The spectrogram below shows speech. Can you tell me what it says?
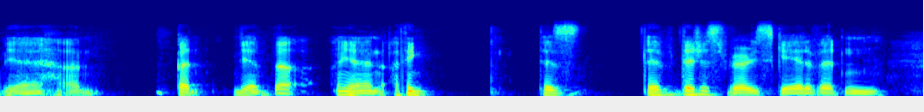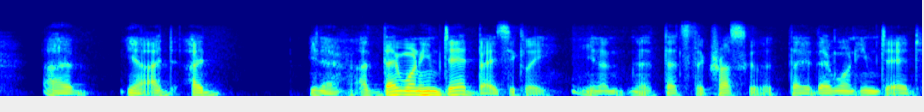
yeah, um, but yeah, but yeah, and I think there's they're they're just very scared of it, and uh, yeah, I, I you know I, they want him dead basically. You know that's the crux of it. They they want him dead.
